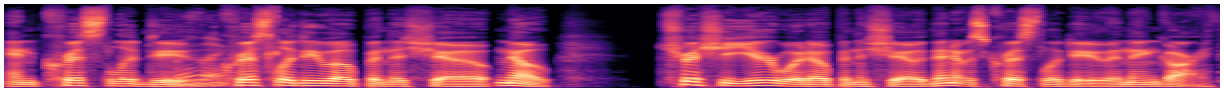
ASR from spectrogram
and Chris Ledoux. Really? Chris Ledoux opened the show. No, Trisha Yearwood opened the show. Then it was Chris Ledoux, and then Garth.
